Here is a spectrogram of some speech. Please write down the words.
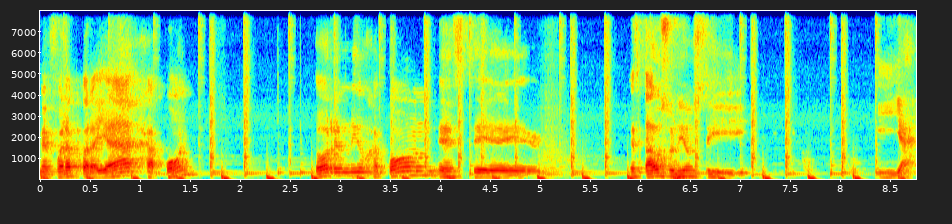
me fuera para allá, Japón, todo Reino Unido, Japón, este, Estados Unidos y, y ya.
